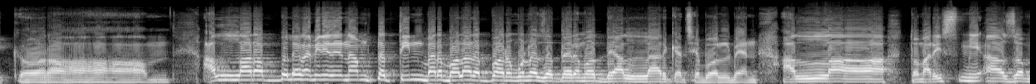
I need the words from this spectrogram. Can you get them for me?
ইকরাম। আল্লাহ রাব্বুল আলামিনের নামটা তিনবার বলার পর মোনাজাতের মধ্যে আল্লাহর কাছে বলবেন, আল্লাহ তোমার ইসমি আজম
